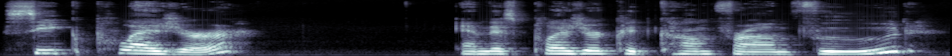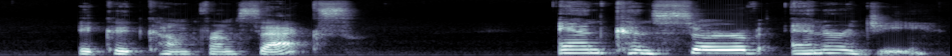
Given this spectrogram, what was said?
seek pleasure, and this pleasure could come from food, it could come from sex, and conserve energy.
